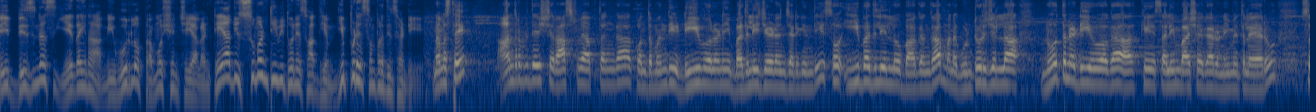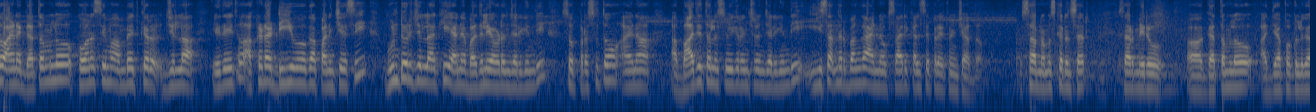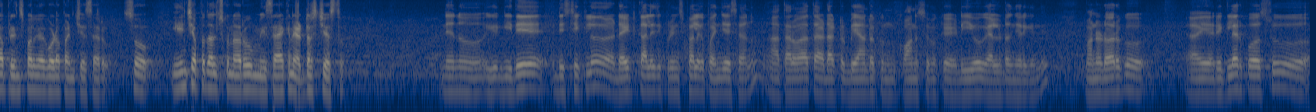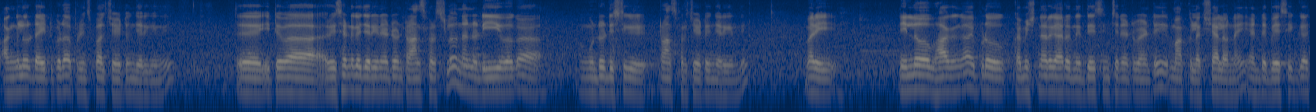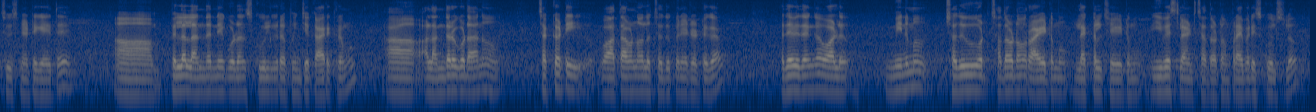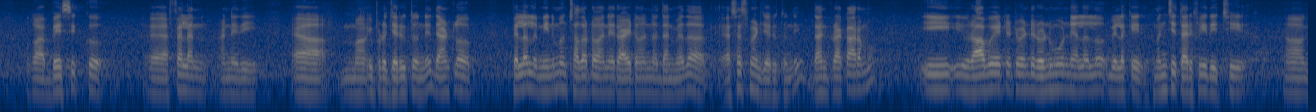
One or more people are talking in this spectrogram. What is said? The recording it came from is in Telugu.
మీ బిజినెస్ ఏదైనా మీ ఊర్లో ప్రమోషన్ చేయాలంటే అది సుమన్ టీవీతోనే సాధ్యం. ఇప్పుడే సంప్రదించండి. నమస్తే. ఆంధ్రప్రదేశ్ రాష్ట్ర వ్యాప్తంగా కొంతమంది డిఈఓలని బదిలీ చేయడం జరిగింది. సో ఈ బదిలీల్లో భాగంగా మన గుంటూరు జిల్లా నూతన డిఈఓగా కె సలీం బాషా గారు నియమితులయ్యారు. సో ఆయన గతంలో కోనసీమ అంబేద్కర్ జిల్లా ఏదైతే అక్కడ డిఈఓగా పనిచేసి గుంటూరు జిల్లాకి ఆయన బదిలీ అవ్వడం జరిగింది. సో ప్రస్తుతం ఆయన బాధ్యతలు స్వీకరించడం జరిగింది. ఈ సందర్భంగా ఆయన ఒకసారి కలిసే ప్రయత్నం చేద్దాం. సార్ నమస్కారం సార్. సార్ మీరు గతంలో అధ్యాపకులుగా ప్రిన్సిపల్గా కూడా పనిచేశారు. సో ఏం చెప్పదలుచుకున్నారు మీ శాఖని అడ్రస్ చేస్తూ? నేను ఇదే డిస్టిక్లో డైట్ కాలేజీ ప్రిన్సిపాల్గా పనిచేశాను. ఆ తర్వాత డాక్టర్ బిఆర్ కోనసీమకి డిఓగా వెళ్ళడం జరిగింది. మొన్నటి వరకు రెగ్యులర్ పోస్టు అంగళూరు డైట్ కూడా ప్రిన్సిపాల్ చేయడం జరిగింది. ఇటీవ రీసెంట్గా జరిగినటువంటి ట్రాన్స్ఫర్స్లో నన్ను డిఈఓగా గుంటూరు డిస్టిక్ ట్రాన్స్ఫర్ చేయడం జరిగింది. మరి దీనిలో భాగంగా ఇప్పుడు కమిషనర్ గారు నిర్దేశించినటువంటి మాకు లక్ష్యాలు ఉన్నాయి. అంటే బేసిక్గా చూసినట్టుగా అయితే పిల్లలందరినీ కూడా స్కూల్కి రప్పించే కార్యక్రమం వాళ్ళందరూ కూడాను చక్కటి వాతావరణంలో చదువుకునేటట్టుగా అదేవిధంగా వాళ్ళు మినిమం చదువు చదవడం రాయటము లెక్కలు చేయటము ఈవెస్ లాంటి చదవటం ప్రైమరీ స్కూల్స్లో ఒక బేసిక్ ఎఫ్ఎల్ఎన్ అనేది ఇప్పుడు జరుగుతుంది. దాంట్లో పిల్లలు మినిమం చదవటం అని రాయటం అనే దాని మీద అసెస్మెంట్ జరుగుతుంది. దాని ప్రకారము ఈ రాబోయేటటువంటి రెండు మూడు నెలల్లో వీళ్ళకి మంచి తర్ఫీదు ఇచ్చి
